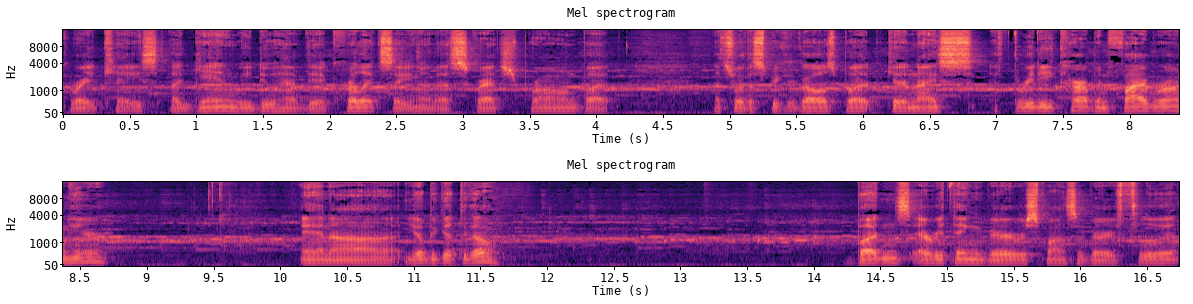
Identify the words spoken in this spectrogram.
great case. Again, we do have the acrylic, so you know that's scratch prone, but that's where the speaker goes. But get a nice 3D carbon fiber on here, and uh, you'll be good to go. Buttons, everything very responsive, very fluid.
